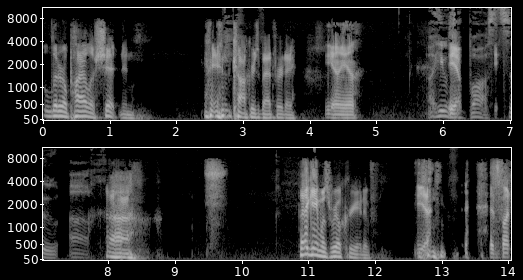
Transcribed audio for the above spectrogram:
literal pile of shit in in Conker's Bad Fur Day. Yeah, yeah. Oh, he was Yeah. the boss too. Uh, Uh, that game was real creative. Yeah, it's funny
